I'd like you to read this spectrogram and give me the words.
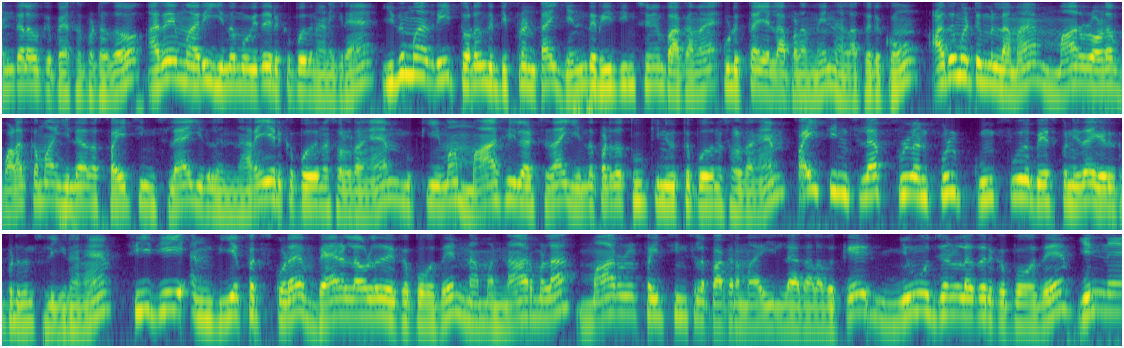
எந்த அளவுக்கு பேசப்பட்டதோ அதே மாதிரி இந்த மூவி தான் இருக்க போகுதுன்னு நினைக்கிறேன். இது மாதிரி தொடர்ந்து டிஃப்ரெண்டா எந்த ரீஜன்ஸுமே பார்க்காம கொடுத்த எல்லா படமுமே நல்லா இருக்கும். அது மட்டும் இல்லாம மார்வலோட வழக்கமா இல்லாத ஃபைட் சீன்ஸ்ல இதுல நிறைய இருக்க போகுதுன்னு சொல்றாங்க. முக்கியமா மார்ஷியல் ஆர்ட்ஸ் தான் இந்த படத்தை தூக்கி நிறுத்த போகுதுன்னு சொல்றாங்க. ஃபைட் சீன்ஸ்ல full and full kung fu base பண்ணி தான் எடுக்கப்படுதுன்னு சொல்லிக்கிறாங்க. சிஜி அண்ட் விஎஃப்எக்ஸ் கூட வேற லெவலில் இருக்க போகுது. நம்ம நார்மலா மார்வல் ஃபைட் சீன்ஸ்ல பாக்குற மாதிரி இல்லாத அளவுக்கு நியூ ஜெனல தான் இருக்க போகுது. என்ன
